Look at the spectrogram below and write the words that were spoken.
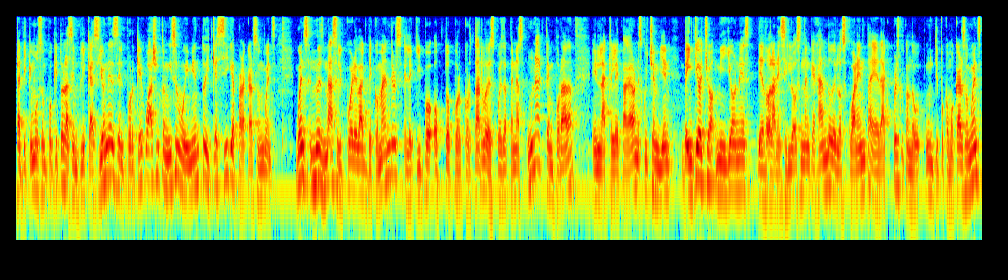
Platiquemos un poquito las implicaciones, el por qué Washington hizo el movimiento y qué sigue para Carson Wentz. Wentz no es más el quarterback de Commanders, el equipo optó por cortarlo después de apenas una temporada en la que le pagaron, escuchen bien, 28 millones de dólares y los andan quejando de los 40 de Dak Prescott cuando un tipo como Carson Wentz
